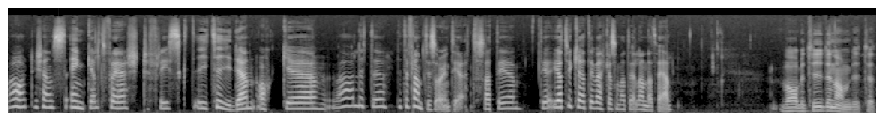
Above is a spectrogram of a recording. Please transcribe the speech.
ja, det känns enkelt, fräscht, friskt i tiden och eh, ja, lite, lite framtidsorienterat. Så att det, det, jag tycker att det verkar som att det har landat väl. Vad betyder namnbytet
